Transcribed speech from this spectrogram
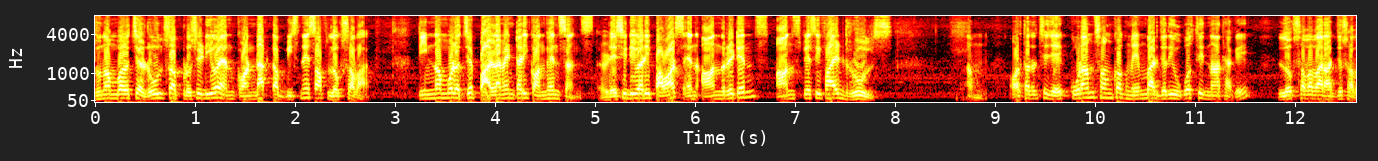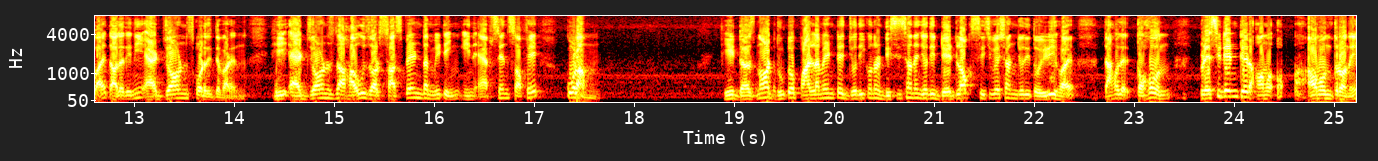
দু নম্বর হচ্ছে rules of procedure and conduct of business of Lok Sabha তিন নম্বর হচ্ছে parliamentary conventions residuary powers and unwrittens unspecified rules অর্থাৎ হচ্ছে যে কোরাম সংখ্যক মেম্বার যদি উপস্থিত না থাকে লোকসভা বা রাজ্যসভায় তাহলে তিনি অ্যাডজর্নস করে দিতে পারেন। He adjourns the house or suspend the meeting in absence of a quorum he does not দুটো পার্লামেন্টের যদি কোনো ডিসিশনে যদি ডেডলক সিচুয়েশন যদি তৈরি হয়, তাহলে তখন প্রেসিডেন্টের আমন্ত্রণে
